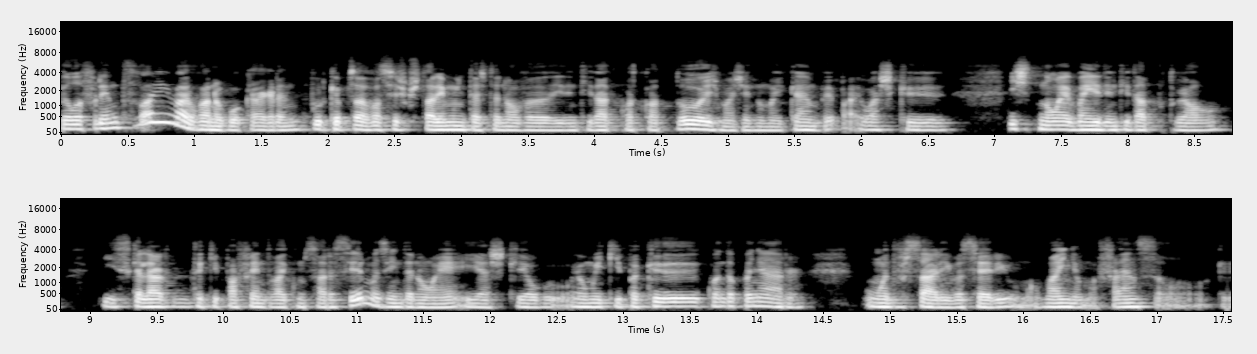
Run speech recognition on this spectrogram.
pela frente vai, vai levar na boca à grande. Porque apesar de vocês gostarem muito desta nova identidade 4-4-2, mais no meio campo, epá, eu acho que isto não é bem a identidade de Portugal. E se calhar daqui para a frente vai começar a ser, mas ainda não é. E acho que é, é uma equipa que, quando apanhar um adversário a sério, uma Alemanha, uma França, ou o que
